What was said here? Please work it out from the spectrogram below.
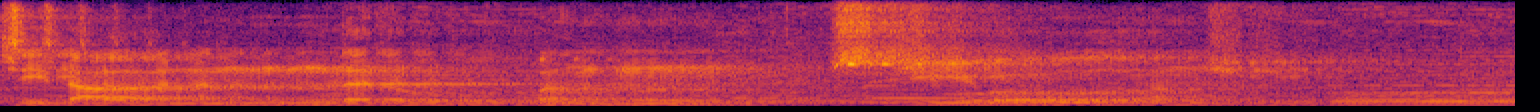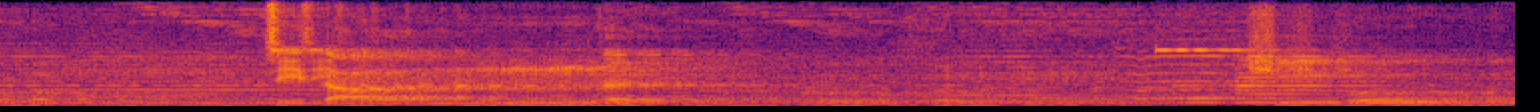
ચિદાનંદરૂપમ શિવોહમ શિવોહમ ચિદાનંદ શિવોહમ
